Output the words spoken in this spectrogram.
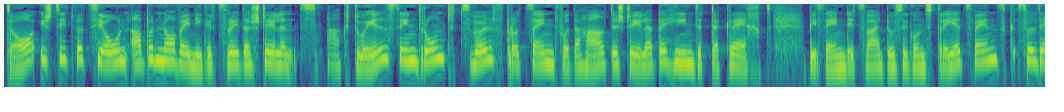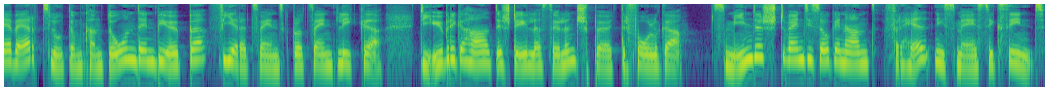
Da ist die Situation aber noch weniger zufriedenstellend. Aktuell sind rund 12 Prozent der Haltestellen behindertengerecht. Bis Ende 2023 soll der Wert laut dem Kanton dann bei etwa 24 Prozent liegen. Die übrigen Haltestellen sollen später folgen. Zumindest, wenn sie sogenannt verhältnismäßig sind.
